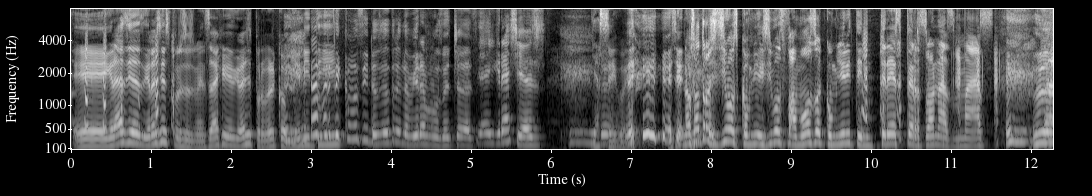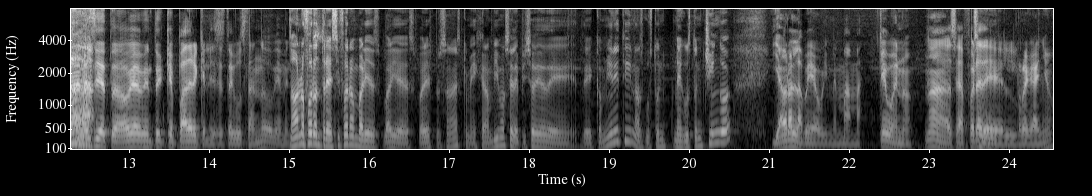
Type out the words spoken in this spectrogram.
eh, gracias, gracias por sus mensajes, gracias por ver Community. Aparte, como si nosotros lo hubiéramos hecho así. Ay, gracias. Ya sé, güey. Dice, Nosotros hicimos, hicimos famoso Community en tres personas más. No, no es cierto. Obviamente, qué padre que les esté gustando, obviamente. No, no fueron tres, sí fueron varias, varias, varias personas que me dijeron, vimos el episodio de, de Community, nos gustó, un- me gustó un chingo y ahora la veo y me mama. Qué bueno. No, o sea, fuera Sí. del regaño.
